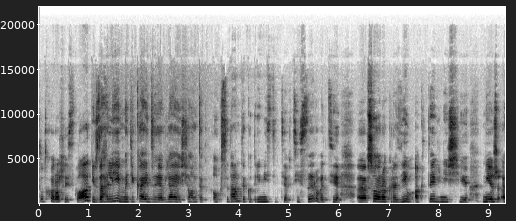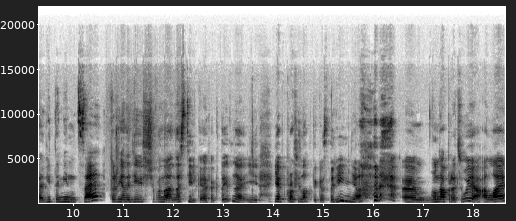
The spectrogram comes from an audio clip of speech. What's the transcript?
Тут хороший склад, і взагалі Medicaid заявляє, що антиоксиданти, котрі містяться в цій сироватці, е, в 40 разів активніші, ніж е, вітамін С. Тож я надіюся, що вона настільки ефективна і як профілактика старіння ем, вона працює, але.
